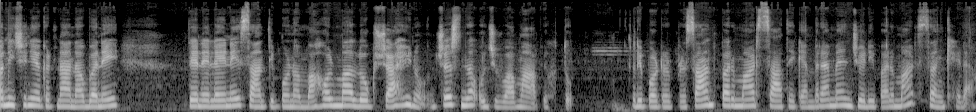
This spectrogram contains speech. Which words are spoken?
અનિચ્છનીય ઘટના ન બને તેને લઈને શાંતિપૂર્ણ માહોલમાં લોકશાહીનો જશ્ન ઉજવવામાં આવ્યો હતો. રિપોર્ટર પ્રશાંત પરમાર સાથે કેમેરામેન જેડી પરમાર સંખેડા.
